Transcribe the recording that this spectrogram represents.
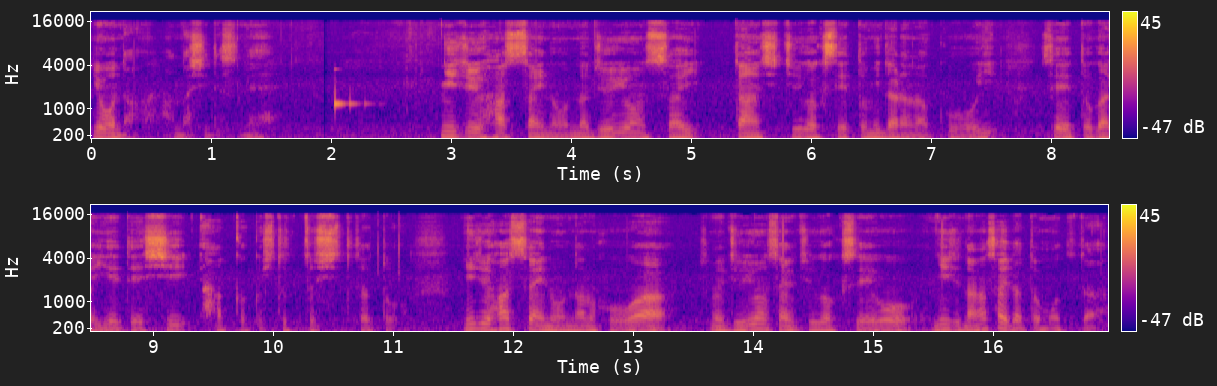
ような話ですね。28歳の女14歳男子中学生とみだらな行為生徒が家出し発覚一つとしてたと。28歳の女の方はその14歳の中学生を27歳だと思ってた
